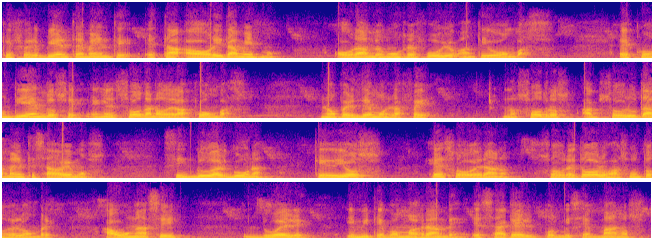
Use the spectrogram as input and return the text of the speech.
que fervientemente está ahorita mismo orando en un refugio antibombas, escondiéndose en el sótano de las bombas. No perdemos la fe. Nosotros absolutamente sabemos, sin duda alguna, que Dios es soberano sobre todos los asuntos del hombre. Aún así, duele y mi temor más grande es aquel por mis hermanos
